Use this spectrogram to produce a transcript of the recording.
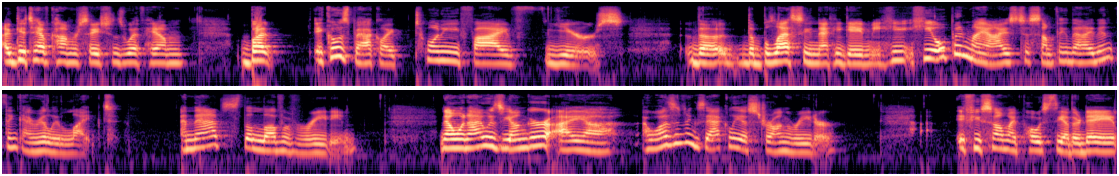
I get to have conversations with him, but it goes back like 25 years. The the blessing that he gave me. He he opened my eyes to something that I didn't think I really liked and that's the love of reading. Now, when I was younger, I, uh, I wasn't exactly a strong reader. If you saw my post the other day,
